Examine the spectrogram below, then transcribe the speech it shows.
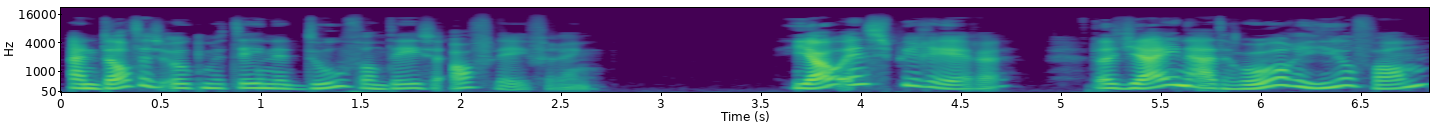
En dat is ook meteen het doel van deze aflevering. Jou inspireren dat jij na het horen hiervan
